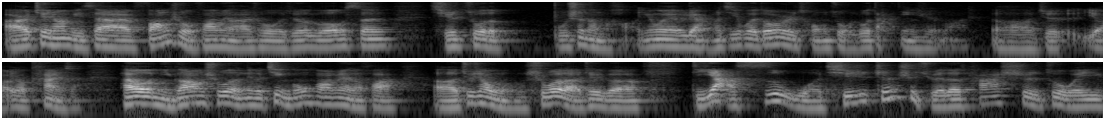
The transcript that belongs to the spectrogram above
而这场比赛防守方面来说，我觉得罗布森其实做的不是那么好，因为两个机会都是从左路打进去的嘛，呃，就要要看一下。还有你刚刚说的那个进攻方面的话，呃，就像我们说的这个。迪亚斯，我其实真是觉得他是作为一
